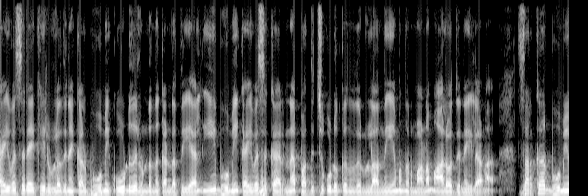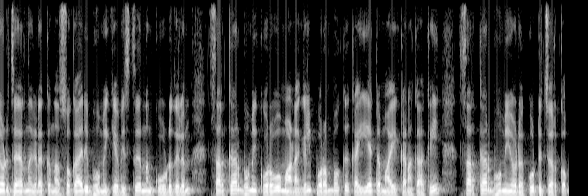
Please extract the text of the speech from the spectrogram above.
കൈവശരേഖയിലുള്ളതിനേക്കാൾ ഭൂമി കൂടുതലുണ്ടെന്ന് കണ്ടെത്തിയാൽ ഈ ഭൂമി കൈവശക്കാരന് പതിച്ചു കൊടുക്കുന്നതിനുള്ള നിയമനിർമ്മാണം ആലോചനയിലാണ്. സർക്കാർ ഭൂമിയോട് ചേർന്ന് കിടക്കുന്ന സ്വകാര്യ ഭൂമിക്ക് വിസ്തീർണം കൂടുതലും സർക്കാർ ഭൂമി കുറവുമാണെങ്കിൽ പുറമ്പോക്ക് കയ്യേറ്റമായി കണക്കാക്കി സർക്കാർ ഭൂമിയോട് കൂട്ടിച്ചേർക്കും.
